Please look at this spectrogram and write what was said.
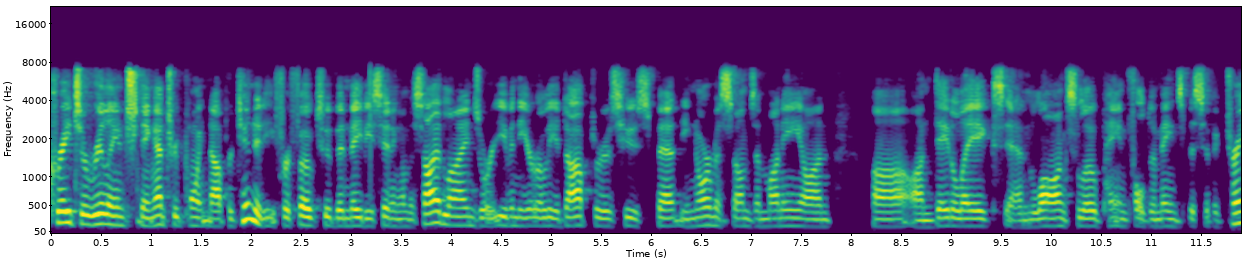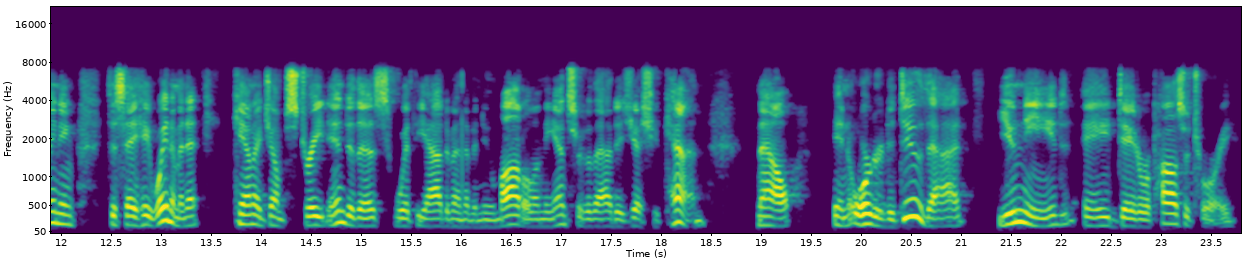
creates a really interesting entry point and opportunity for folks who've been maybe sitting on the sidelines or even the early adopters who spent enormous sums of money on uh, on data lakes and long, slow, painful domain specific training to say, hey, wait a minute, can I jump straight into this with the advent of a new model? And the answer to that is yes, you can. Now, in order to do that, you need a data repository,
